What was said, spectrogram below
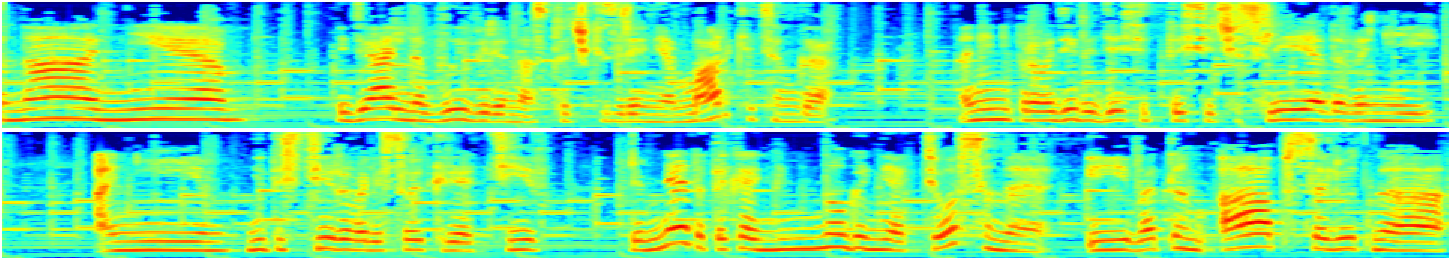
она не идеально выверена с точки зрения маркетинга. Они не проводили 10 тысяч исследований, они не тестировали свой креатив. Для меня это такая немного неотесанная и в этом абсолютно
